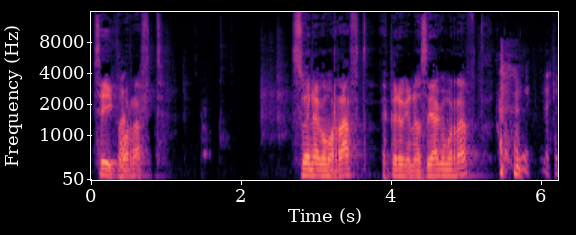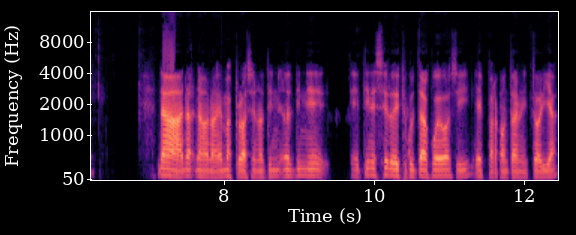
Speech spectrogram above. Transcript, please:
Sí, como Raft. Suena como Raft. Espero que no sea como Raft. No, no, no, no, es más exploración, no tiene, no tiene, eh, tiene cero dificultad el juego, sí, es para contar una historia.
